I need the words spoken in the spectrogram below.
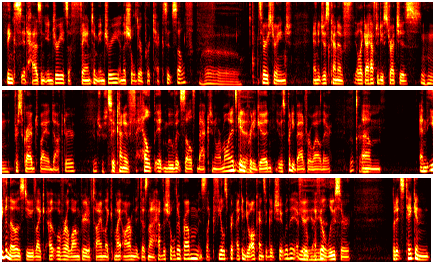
thinks it has an injury. It's a phantom injury, and the shoulder protects itself. Whoa. It's very strange. And it just kind of like I have to do stretches Mm-hmm. prescribed by a doctor to kind of help it move itself back to normal. And it's getting Yeah. pretty good. It was pretty bad for a while there. Okay. Um, and even those, dude, like over a long period of time, like my arm that does not have the shoulder problem is like feels. Pre- I can do all kinds of good shit with it. I Yeah, feel yeah, I feel yeah. looser, but it's taken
